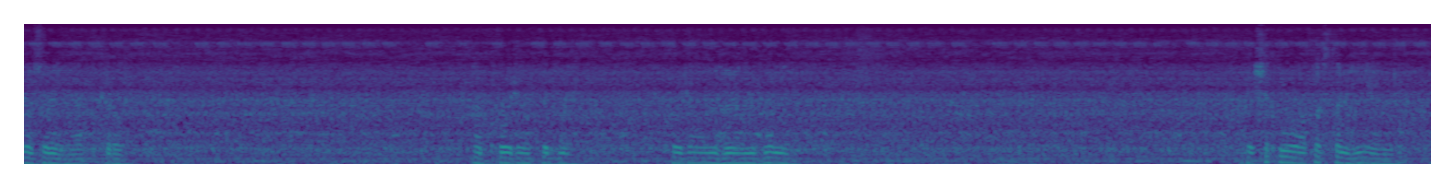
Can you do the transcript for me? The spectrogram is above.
बस उन्हें याद करो। और खो जाओ खुद में, खो जाओ उन लम्हों में। बेशक वो वापस तो नहीं आएँगे।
